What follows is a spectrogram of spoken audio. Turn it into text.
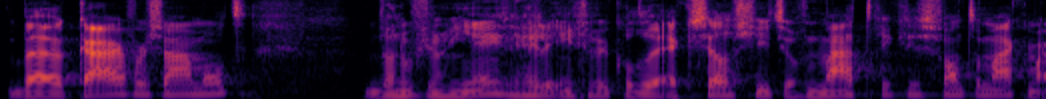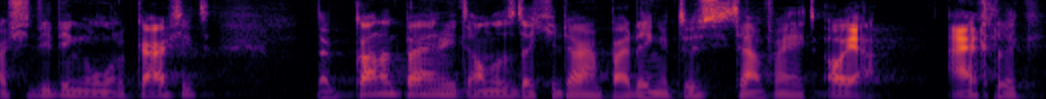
bij elkaar verzamelt, dan hoef je nog niet eens hele ingewikkelde Excel-sheets of matrices van te maken. Maar als je die dingen onder elkaar ziet, dan kan het bijna niet anders dat je daar een paar dingen tussen ziet staan van je denkt, oh ja, eigenlijk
